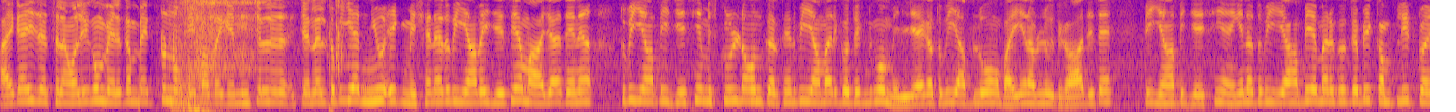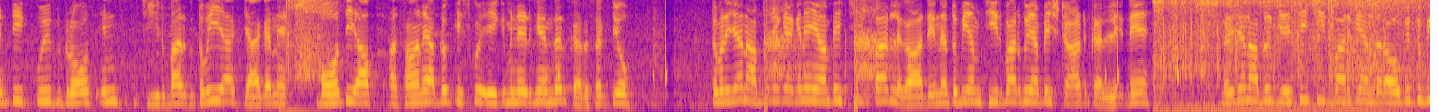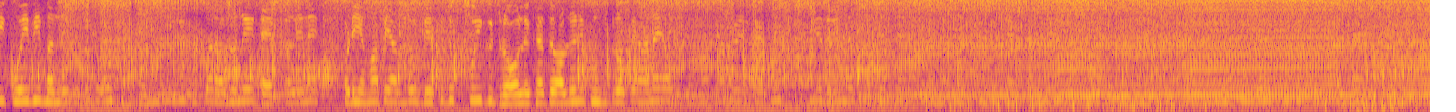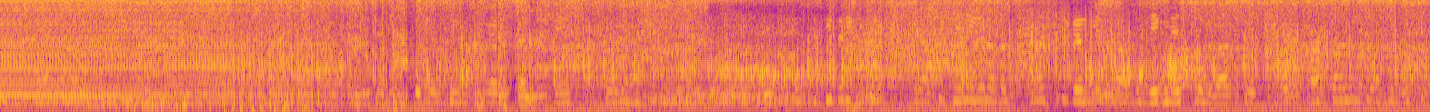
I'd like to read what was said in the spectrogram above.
हाय guys अस्सलाम वालेकुम welcome back to नोकी पापा गेमिंग चैनल तो भी यार न्यू एक मिशन है तो भी यहाँ पे जैसे हम आ जाते हैं ना तो भी यहाँ पे जैसे हम स्कूल डाउन करते हैं तो भी हमारे को देखने को मिल जाएगा। तो भी आप लोगों भाई आप लोग दिखा देते हैं। फिर यहाँ पे जैसे ही आएँगे ना तो भी यहाँ पे हमारे को कभी complete twenty quick draws in चीर बार तो भी यार क्या करना है? बहुत ही आप, आसान है। आप लोग इसको एक मिनट के अंदर कर सकते हो। तो मेरे जान, आपने क्या कहना है? यहाँ पे चीर पार लगा देना तो भी हम चीर पार को यहाँ पे स्टार्ट कर लेते हैं। मेरे जान आप लोग जैसे ही चीज़ बार के अंदर आओगे तो भी कोई भी बंदे को तो उस बंदे के ऊपर आप लोगों ने टैप कर लेना है और यहाँ पे आप लोग देखते तो क्विक ड्रॉ लिखा है तो आप लोगों ने क्विक ड्रॉ पे आना है और यहाँ पे आप लोग ये रैंडम कर लेते हैं तो इसी तरीके से ये आपके खेलेंगे ना बस पाँच सेकंड के आप लोग सकते और आसानी से आप इसको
